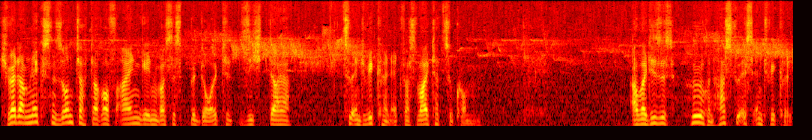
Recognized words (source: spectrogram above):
Ich werde am nächsten Sonntag darauf eingehen, was es bedeutet, sich da zu entwickeln, etwas weiterzukommen. Aber dieses Hören, hast du es entwickelt?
